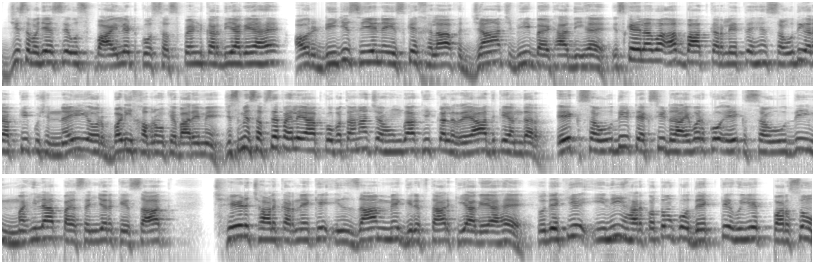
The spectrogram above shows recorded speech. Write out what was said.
जिस वजह से उस पायलट को सस्पेंड कर दिया गया है और डीजीसीए ने इसके खिलाफ जाँच भी बैठा दी है। इसके अलावा अब बात कर लेते हैं सऊदी अरब की कुछ नई और बड़ी खबरों के बारे में, जिसमें सबसे पहले आपको बताना चाहूँगा कि कल रियाद के अंदर एक सऊदी टैक्सी ड्राइवर को एक सऊदी महिला पैसेंजर के साथ छेड़छाड़ करने के इल्ज़ाम में गिरफ़्तार किया गया है। तो देखिए, इन्हीं हरकतों को देखते हुए परसों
